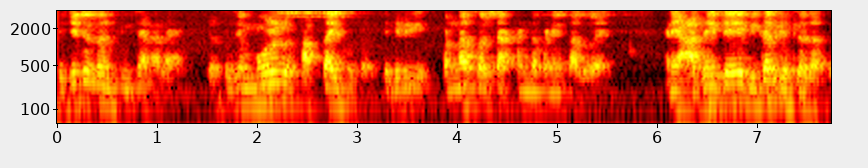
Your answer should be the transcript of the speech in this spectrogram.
डिजिटल रन्सिंग चॅनल आहे त्याचं जे मूळ साप्ताहिक होतं ते गेली पन्नास वर्ष अखंडपणे चालू आहे. आणि आजही ते विकत घेतलं जातं.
